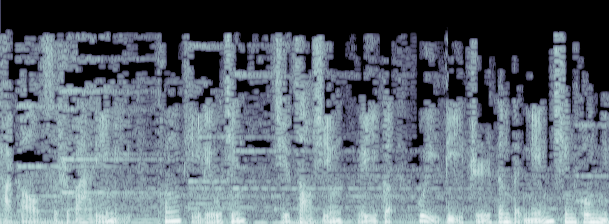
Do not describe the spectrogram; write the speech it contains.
它高四十八厘米，通体鎏金，其造型为一个跪地执灯的年轻宫女。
